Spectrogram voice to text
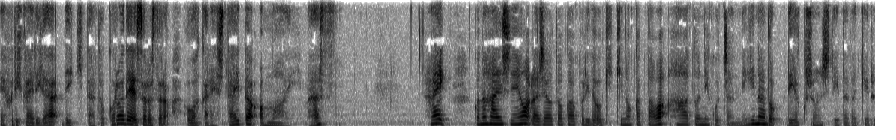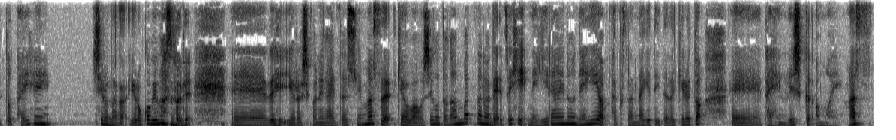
え振り返りができたところで、そろそろお別れしたいと思います。はい。この配信をラジオトークアプリでお聞きの方は、ハートニコちゃんネギなどリアクションしていただけると大変白菜が喜びますので、えー、ぜひよろしくお願いいたします。今日はお仕事頑張ったので、ぜひねぎらいのネギをたくさん投げていただけると、えー、大変嬉しく思います。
